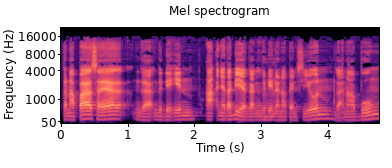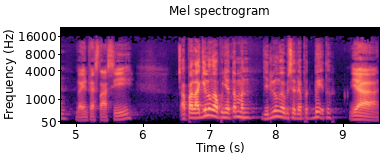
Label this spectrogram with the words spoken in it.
kenapa saya nggak gedein A-nya tadi ya, nggak ngegedein dana pensiun, nggak nabung, nggak investasi. Apalagi lu nggak punya temen, jadi lu nggak bisa dapet B tuh. Ya,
